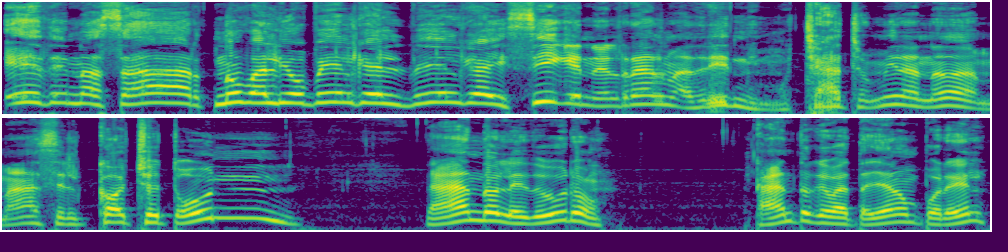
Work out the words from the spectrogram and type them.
Eden Hazard. No valió belga el belga y sigue en el Real Madrid, mi muchacho. Mira nada más, el cochetón. Dándole duro. Tanto que batallaron por él.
